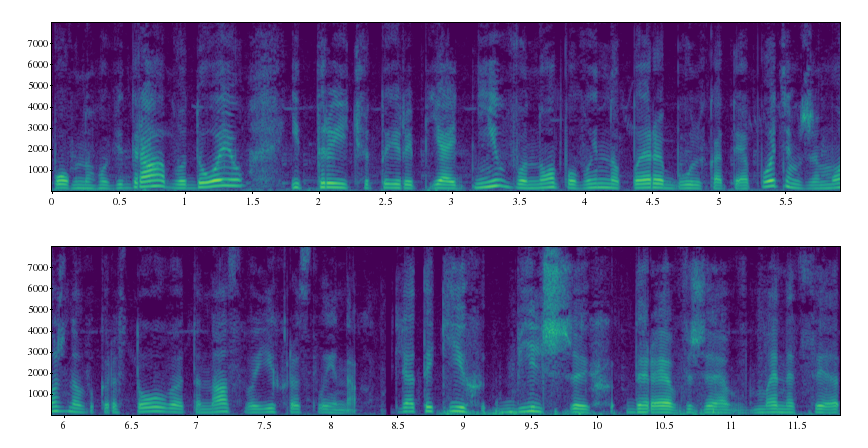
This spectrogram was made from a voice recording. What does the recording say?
повного відра водою, і 3-4-5 днів воно повинно перебулькати, а потім вже можна використовувати на своїх рослинах. Для таких більших дерев вже в мене це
